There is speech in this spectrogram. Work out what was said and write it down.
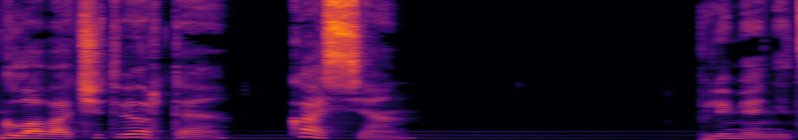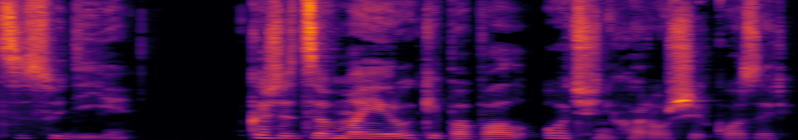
Глава четвертая. Кассиан. Племянница судьи. Кажется, в мои руки попал очень хороший козырь.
